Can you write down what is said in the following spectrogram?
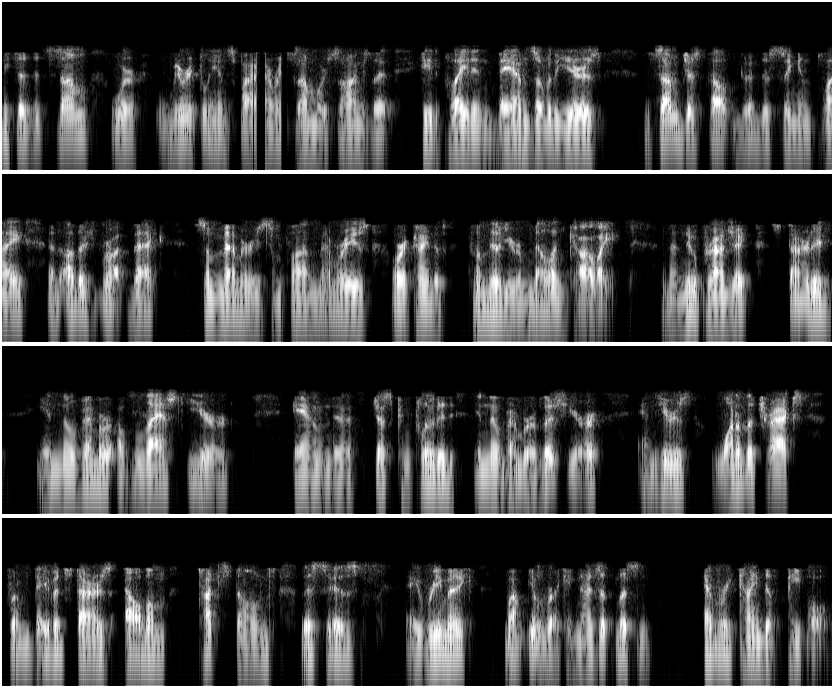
He says that some were lyrically inspiring, some were songs that he'd played in bands over the years, some just felt good to sing and play, and others brought back some memories, some fond memories, or a kind of familiar melancholy. And the new project started in November of last year and uh, just concluded in November of this year. And here's one of the tracks from David Starr's album Touchstones. This is a remake. Well, you'll recognize it. Listen, Every Kind of People.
